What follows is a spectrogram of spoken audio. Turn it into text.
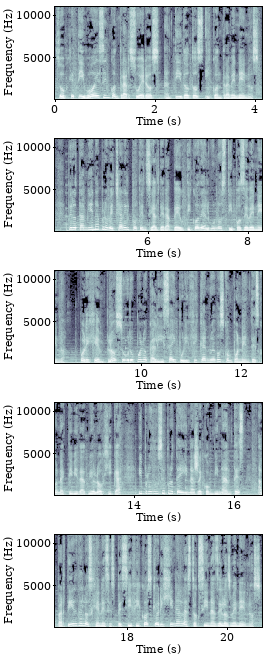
Su objetivo es encontrar sueros, antídotos y contravenenos, pero también aprovechar el potencial terapéutico de algunos tipos de veneno. Por ejemplo, su grupo localiza y purifica nuevos componentes con actividad biológica y produce proteínas recombinantes a partir de los genes específicos que originan las toxinas de los venenos.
